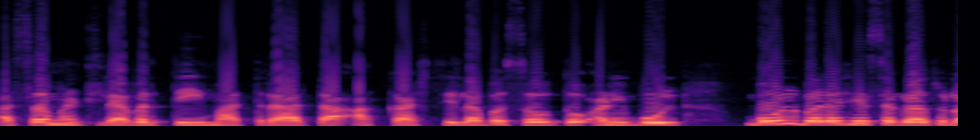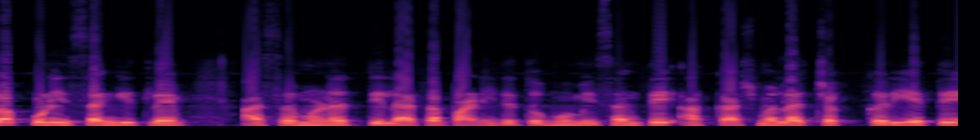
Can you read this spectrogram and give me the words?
असं म्हटल्यावरती मात्र आता आकाश तिला बसवतो आणि बोल बोल बरं हे सगळं तुला कुणी सांगितलंय? असं म्हणत तिला आता पाणी देतो. भूमी सांगते आकाश मला चक्कर येते.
